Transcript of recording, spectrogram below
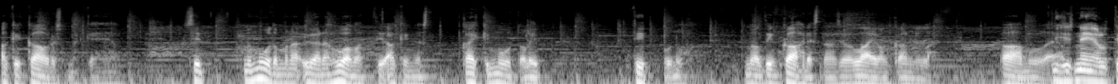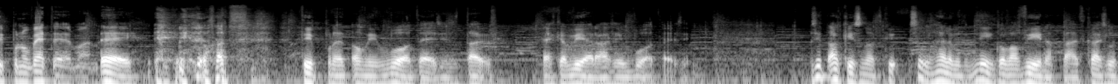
Aki Kaurismäkeen. Sitten me muutamana yönä huomattiin Akin kanssa, kaikki muut oli tippunut. Me oltiin kahdestaan siellä laivan kannella aamulla. Niin siis ne ei ollut tippunut veteen vaan? Ei, ei tippuneet omiin vuoteisiin tai ehkä vieraisiin vuoteisiin. sitten Aki sanoi, että kyllä sulla on helvetin niin kova viinapää, että kai sulle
